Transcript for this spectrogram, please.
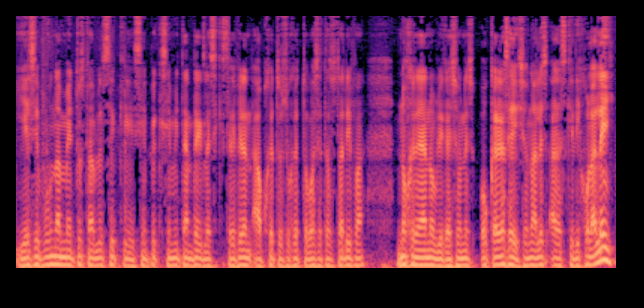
y ese fundamento establece que siempre que se emitan reglas y que se refieran a objeto sujeto base tasa tarifa no generan obligaciones o cargas adicionales a las que dijo la ley.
